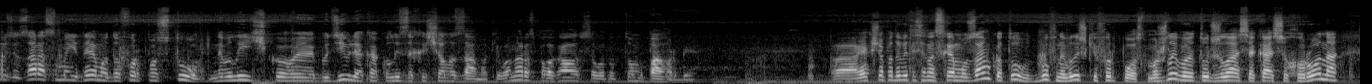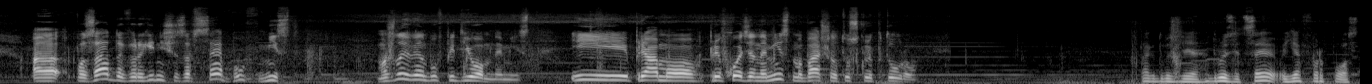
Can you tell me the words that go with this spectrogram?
Друзі, зараз ми йдемо до форпосту невеличкої будівлі, яка колись захищала замок, і вона розполагалася на тому пагорбі. Якщо подивитися на схему замку, тут був невеличкий форпост. Можливо, тут жилася якась охорона, а позаду, вірогідніше за все, був міст. Можливо, він був підйомний міст. І прямо при вході на міст ми бачили ту скульптуру. Так, друзі, друзі, це є форпост.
